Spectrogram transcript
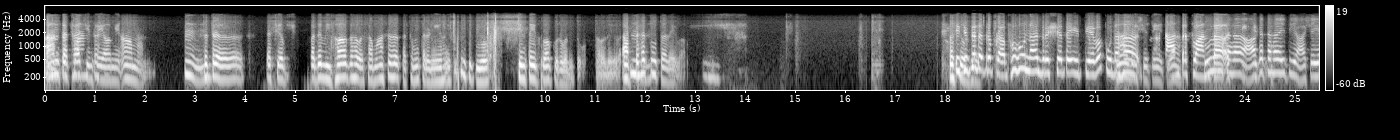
अहं तथा चिन्तयामि। आम् आम् हम्म। तत्र तस्य पदविभागः समासः कथं करणीयः इति किञ्चित् चिन्तयित्वा कुर्वन्तु तावदेव। अर्थः तु हम्म। तदेव। इत्युक्ते तत्र प्रभुः न दृश्यते इत्येव पुनः आगतः इति आशय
